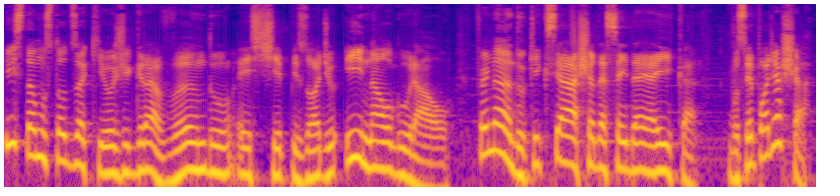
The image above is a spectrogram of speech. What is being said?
E estamos todos aqui hoje gravando este episódio inaugural. Fernando, o que, que você acha dessa ideia aí, cara? Você pode achar.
